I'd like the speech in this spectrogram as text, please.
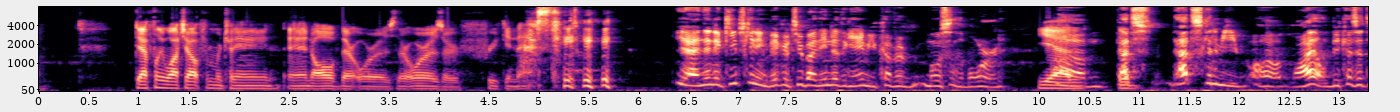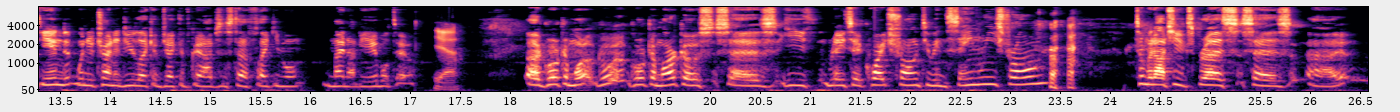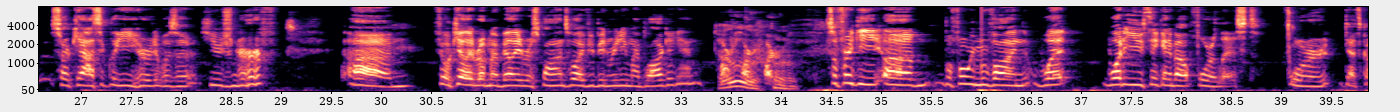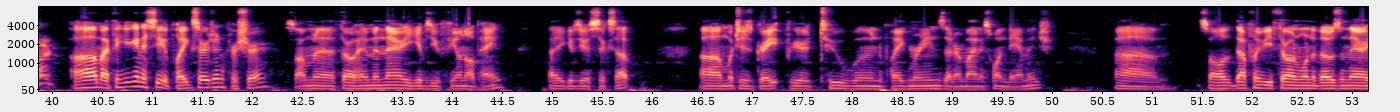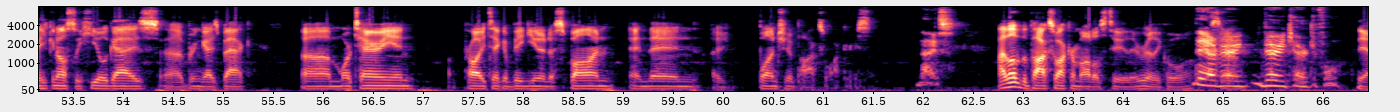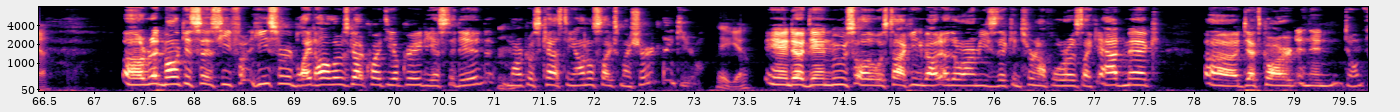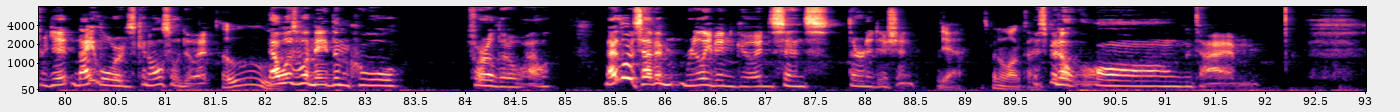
definitely watch out for Mortarion and all of their auras. Their auras are freaking nasty. Yeah, and then it keeps getting bigger too. By the end of the game, you cover most of the board. yeah, um, that's that's going to be uh, wild because at the end, when you're trying to do like objective grabs and stuff, like you won't, might not be able to. yeah. Uh, Gorka, Mar- Gorka Marcos says he rates it quite strong to insanely strong. Tomodachi Express says uh, sarcastically he heard it was a huge nerf. Um, Phil Kelly rubbed my belly responds, "Well, have you been reading my blog again?" Ooh. So, Frankie, um, before we move on, what what are you thinking about for a list for Death Guard? Um, I think you're gonna see a plague surgeon for sure. So I'm gonna throw him in there. He gives you feel no pain. Uh, he gives you a six up, um, which is great for your two wound plague marines that are minus one damage. Um, so I'll definitely be throwing one of those in there. He can also heal guys, uh, bring guys back. Um, Mortarion, I'll probably take a big unit of spawn, and then a bunch of poxwalkers. Nice. I love the poxwalker models too. They're really cool. They are So, very very characterful. yeah. Uh, Red Monkus says he he's heard Blight Haulers got quite the upgrade. Yes, they did. Mhm. Marcos Castellanos likes my shirt. Thank you. There you go. And uh, Dan Moose was talking about other armies that can turn off auras like Admech, uh, Death Guard, and then don't forget Night Lords can also do it. Ooh. That was what made them cool for a little while. Night Lords haven't really been good since third edition. yeah. It's been a long time. It's been a long time.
